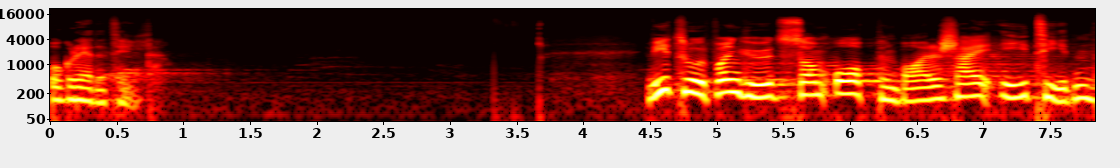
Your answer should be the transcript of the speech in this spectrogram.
og glede til. Vi tror på en Gud som åpenbarer seg i tiden.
